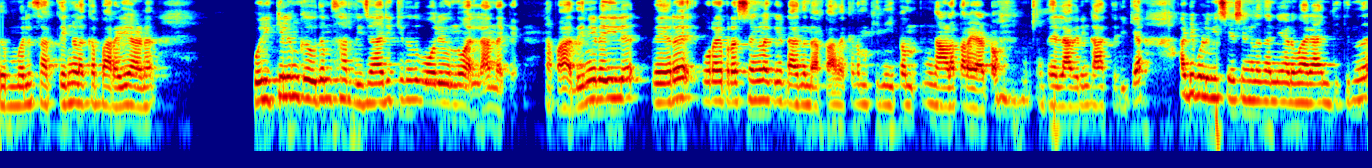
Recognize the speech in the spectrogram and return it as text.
നിർമ്മൽ സത്യങ്ങളൊക്കെ പറയാണ് ഒരിക്കലും ഗൗതം സാർ വിചാരിക്കുന്നത് പോലെ ഒന്നും അല്ല എന്നൊക്കെ. അപ്പൊ അതിനിടയിൽ വേറെ കുറേ പ്രശ്നങ്ങളൊക്കെ ഉണ്ടാകുന്നുണ്ട്. അപ്പോൾ അതൊക്കെ നമുക്ക് ഇനിയിപ്പം നാളെ പറയാട്ടോ. അപ്പോൾ എല്ലാവരും കാത്തിരിക്കുക അടിപൊളി വിശേഷങ്ങൾ തന്നെയാണ് വരാനിരിക്കുന്നത്.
